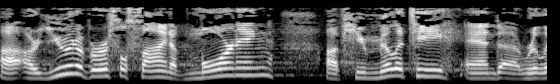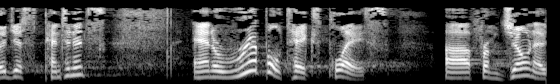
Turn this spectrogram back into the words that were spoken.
uh, a universal sign of mourning, of humility and uh, religious penitence. And a ripple takes place uh, from Jonah.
